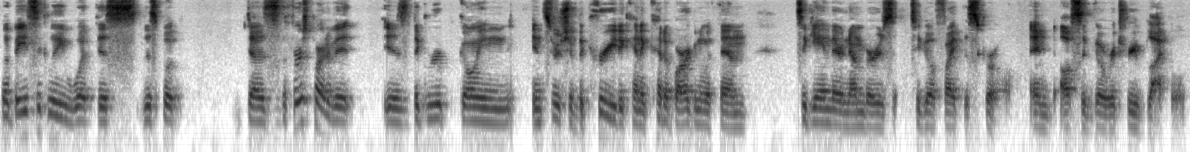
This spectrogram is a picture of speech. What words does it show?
but basically, what this this book does, the first part of it is the group going in search of the Kree to kind of cut a bargain with them to gain their numbers to go fight the Skrull and also go retrieve Black Bolt.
